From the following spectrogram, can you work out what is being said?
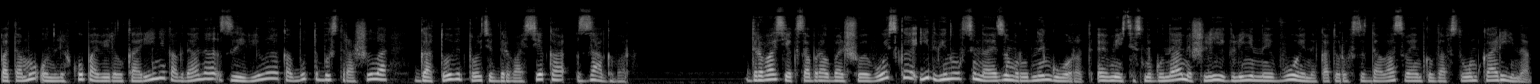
Потому он легко поверил Карине, когда она заявила, как будто бы страшила, готовит против дровосека заговор. Дровосек собрал большое войско и двинулся на изумрудный город. Вместе с мигунами шли и глиняные воины, которых создала своим колдовством Карина.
